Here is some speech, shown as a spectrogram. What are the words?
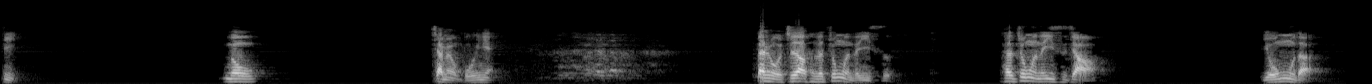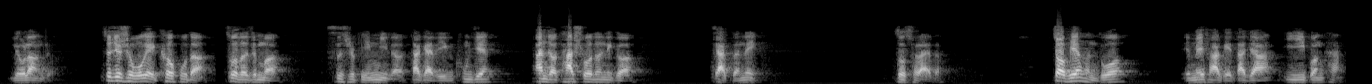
D No。下面我不会念，但是我知道它的中文的意思。它的中文的意思叫“游牧的流浪者”。这就是我给客户的做的这么四十平米的大概的一个空间，按照他说的那个价格内做出来的。照片很多，也没法给大家一一观看。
